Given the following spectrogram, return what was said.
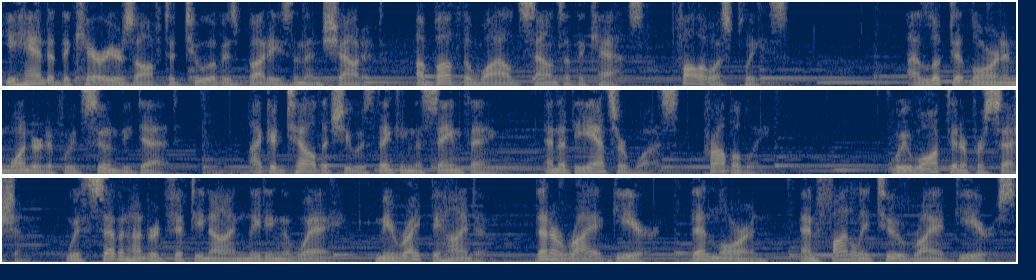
He handed the carriers off to two of his buddies and then shouted, above the wild sounds of the cats, Follow us, please. I looked at Lauren and wondered if we'd soon be dead. I could tell that she was thinking the same thing, and that the answer was, probably. We walked in a procession, with 759 leading the way, me right behind him, then a riot gear, then Lauren, and finally two riot gears,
